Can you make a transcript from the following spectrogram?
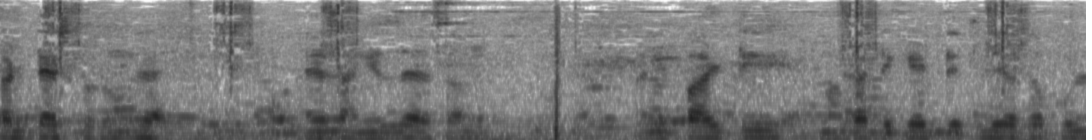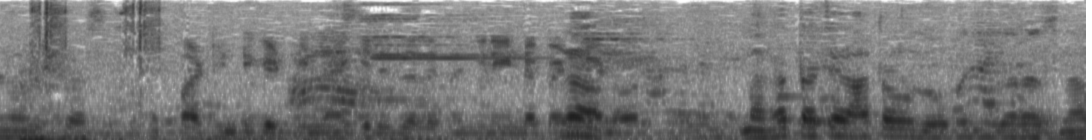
कंटेस्ट करूंक जाय हें सांगिल्लें आसा आनी पार्टी म्हाका तिकेट दितली असो पूर्ण विश्वास. आसा पार्टीन तिकेट डिनाय केली जाल्यार तुमगे इंडिपेंडंट म्हाका ताचेर आतां उलोवपाची गरज ना.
